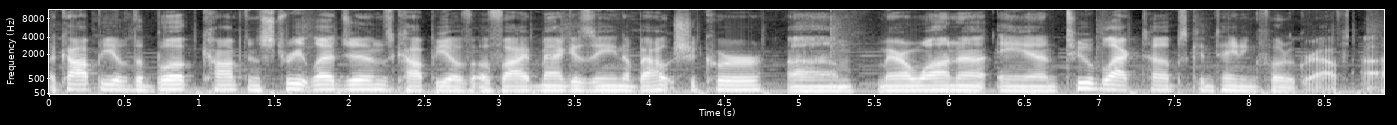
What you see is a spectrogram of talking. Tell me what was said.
a copy of the book Compton Street Legends, copy of a Vibe magazine about Shakur, um, marijuana, and two black tubs containing photographs. Uh,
